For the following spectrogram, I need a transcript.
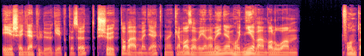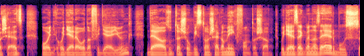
és egy repülőgép között. Sőt, tovább megyek, nekem az a véleményem, hogy nyilvánvalóan Fontos ez, hogy, hogy erre odafigyeljünk, de az utasok biztonsága még fontosabb. Ugye ezekben az Airbus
